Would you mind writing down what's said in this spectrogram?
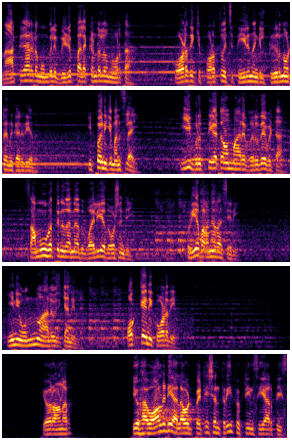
നാട്ടുകാരുടെ മുമ്പിൽ വിഴുപ്പലക്കണ്ടല്ലോ ഓർത്താ കോടതിക്ക് പുറത്തു വെച്ച് തീരുന്നെങ്കിൽ തീർന്നോട്ടെ എന്ന് കരുതിയത്. ഇപ്പൊ എനിക്ക് മനസ്സിലായി. ഈ വൃത്തികെട്ടവന്മാരെ വെറുതെ വിട്ടാൽ സമൂഹത്തിന് തന്നെ അത് വലിയ ദോഷം ചെയ്യും. പ്രിയ പറഞ്ഞതാ ശരി. ഇനി ഒന്നും ആലോചിക്കാനില്ല. ഒക്കെ ഇനി കോടതിയിൽ. Your Honor, you have already allowed petition 315 CRPC.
